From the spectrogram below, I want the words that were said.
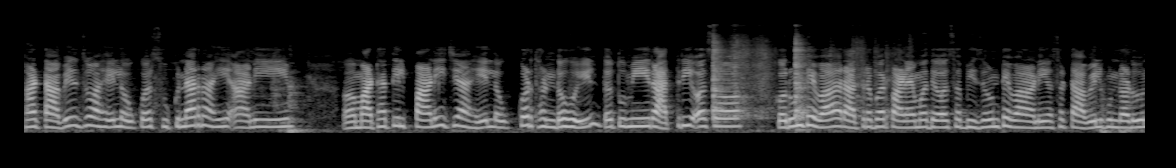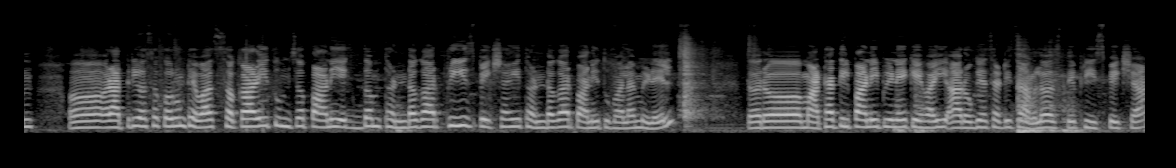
हा टावेल जो आहे लवकर सुकणार नाही आणि माठातील पाणी जे आहे लवकर थंड होईल तर तुम्ही रात्री असं करून ठेवा. रात्रभर पाण्यामध्ये असं भिजवून ठेवा आणि असं टावेल गुंडाळून रात्री असं करून ठेवा. सकाळी तुमचं पाणी एकदम थंडगार फ्रीजपेक्षाही थंडगार पाणी तुम्हाला मिळेल. तर माठातील पाणी पिणे केव्हाही आरोग्यासाठी चांगलं असते फ्रीजपेक्षा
